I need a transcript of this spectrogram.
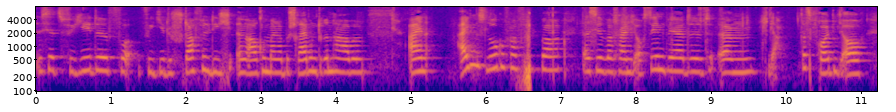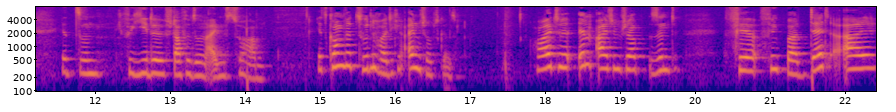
ist jetzt für jede, für jede Staffel, die ich äh, auch in meiner Beschreibung drin habe, ein eigenes Logo verfügbar, das ihr wahrscheinlich auch sehen werdet. Ähm, ja, das freut mich auch, jetzt so für jede Staffel so ein eigenes zu haben. Jetzt kommen wir zu den heutigen Itemshop-Skins. Heute im Itemshop sind verfügbar Dead Eye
